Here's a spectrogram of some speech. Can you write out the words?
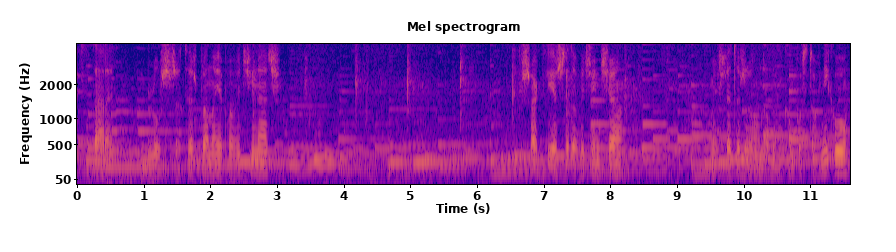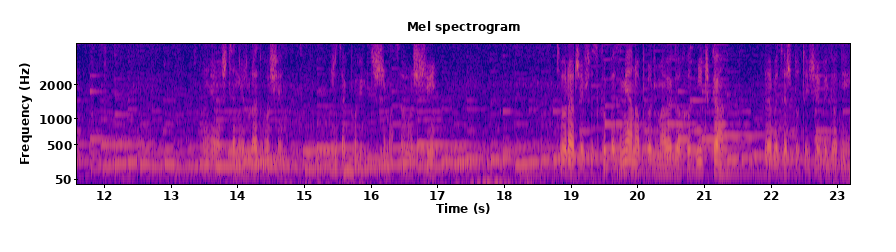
Stare bluszcze też planuję powycinać. Krzaki jeszcze do wycięcia. Myślę też o nowym kompostowniku, ponieważ ten już ledwo się, że tak powiem, trzyma całości. Tu raczej wszystko bez zmian, oprócz małego chodniczka, żeby też tutaj się wygodniej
